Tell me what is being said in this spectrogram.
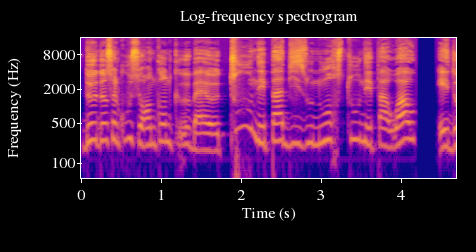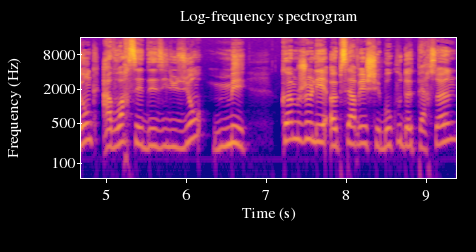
de d'un seul coup se rendre compte que bah, euh, tout n'est pas bisounours, tout n'est pas waouh, et donc avoir ces désillusions. Mais comme je l'ai observé chez beaucoup d'autres personnes,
